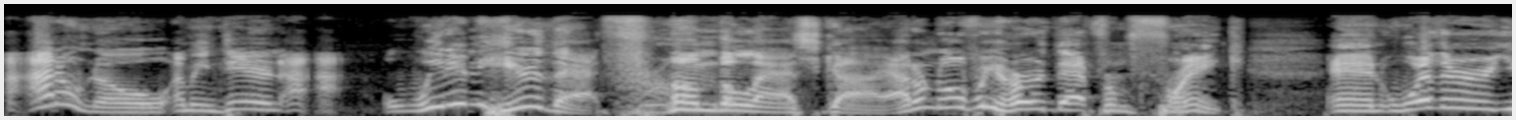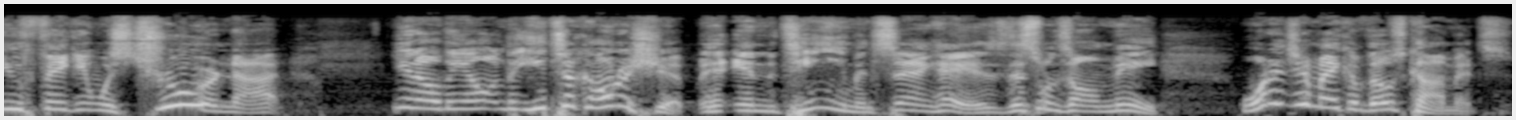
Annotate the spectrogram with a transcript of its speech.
I don't know. I mean, Darren, I, I, we didn't hear that from the last guy. I don't know if we heard that from Frank, and whether you think it was true or not. You know, the, he took ownership in, in the team and saying, "Hey, this one's on me." What did you make of those comments?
